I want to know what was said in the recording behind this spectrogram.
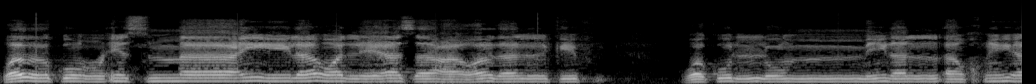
واذكر اسماعيل واليسع وذا الكفل وكل من الأخيار.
